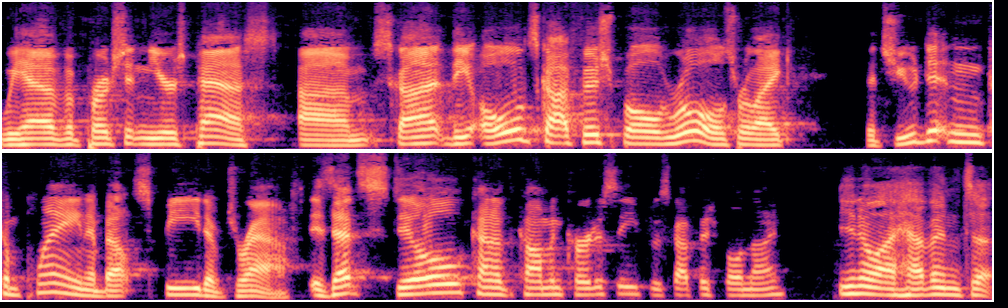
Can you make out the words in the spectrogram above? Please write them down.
We have approached it in years past. Um, Scott, the old Scott Fishbowl rules were like that you didn't complain about speed of draft. Is that still kind of the common courtesy for Scott Fishbowl nine? You know, I haven't uh,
